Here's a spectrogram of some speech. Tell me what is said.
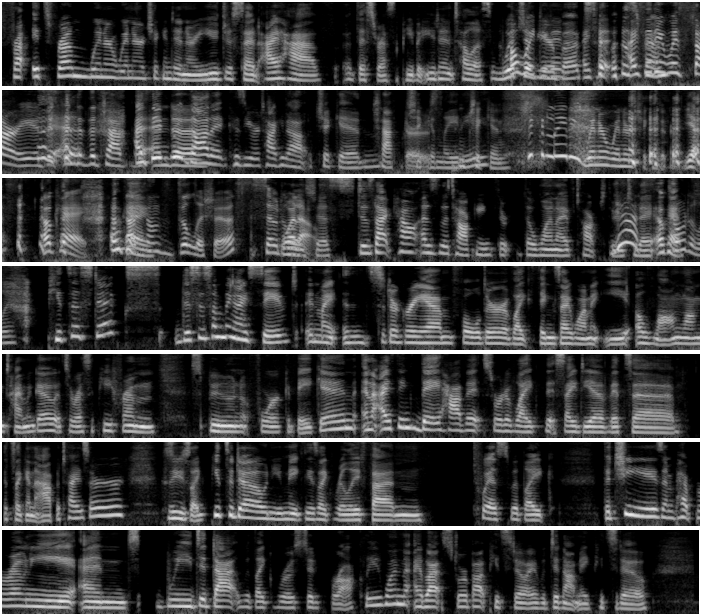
Fr- it's from Winner Winner Chicken Dinner. You just said I have this recipe, but you didn't tell us which oh, of your books. I said, it was I said it was sorry at the end of the chapter. I think we got it because you were talking about chicken chapters. chicken lady, Chicken. Chicken lady. Winner, winner, chicken dinner. Yes. Okay. Okay, That sounds delicious. so delicious. Does that count as the talking through the one I've talked through Yes, today? Okay, totally. Pizza sticks. This is something I saved in my Instagram folder of like things I want to eat a long, long time ago. It's a recipe from Spoon Fork Bacon. And I think they have it sort of like this idea of it's a, it's like an appetizer because you use like pizza dough and you make these like really fun twists with like the cheese and pepperoni. And we did that with like roasted broccoli one. I bought store bought pizza dough. I did not make pizza dough.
